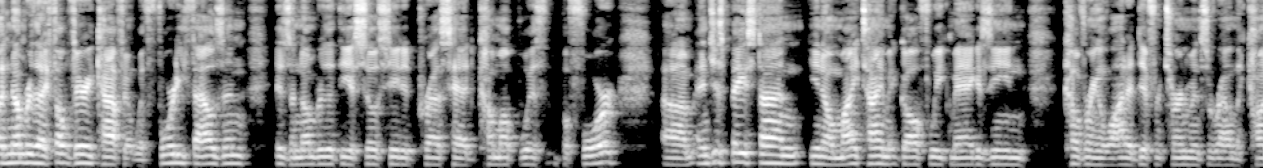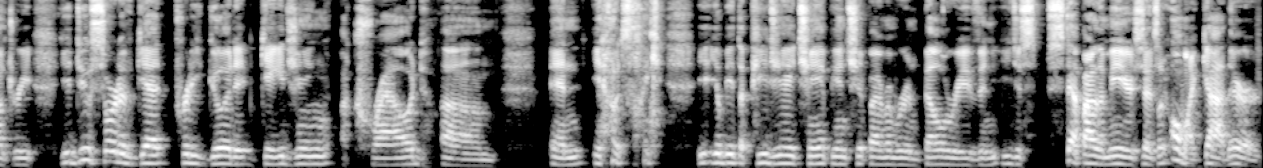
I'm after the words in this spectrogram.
a number that I felt very confident with. 40,000 is a number that the Associated Press had come up with before. Um, and just based on, you know, my time at Golf Week magazine, covering a lot of different tournaments around the country, you do sort of get pretty good at gauging a crowd. Um, and you know, it's like you'll be at the PGA Championship. I remember in Bellerive, and you just step out of the meter, and it's like, oh my god, there are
